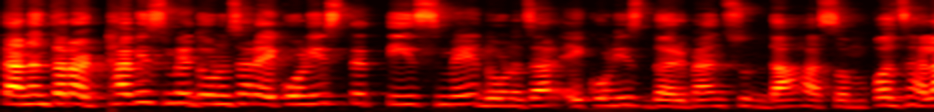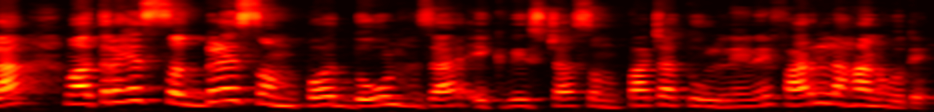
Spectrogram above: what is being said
त्यानंतर अठ्ठावीस मे दोन हजार एकोणीस ते तीस मे दोन हजार एकोणीस दरम्यान सुद्धा हा संप झाला. मात्र हे सगळे संप दोन हजार एकवीसच्या संपाच्या तुलनेने फार लहान होते.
